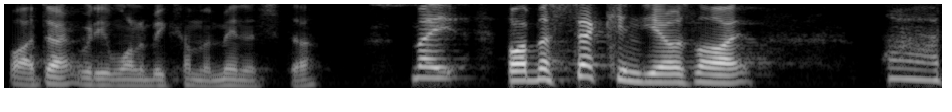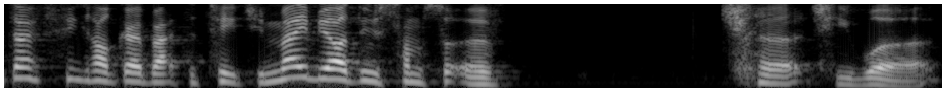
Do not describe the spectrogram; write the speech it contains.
but I don't really want to become a minister. Mate, by my second year, I was like, oh, I don't think I'll go back to teaching. Maybe I'll do some sort of churchy work.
